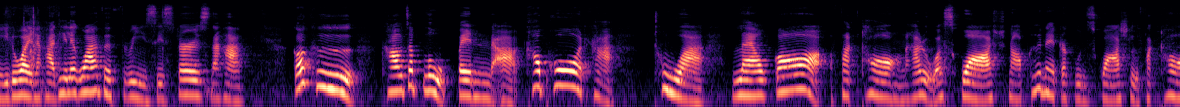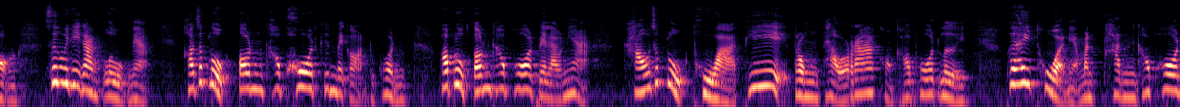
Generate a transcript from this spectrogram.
นี้ด้วยนะคะ ที่เรียกว่า the three sisters นะคะ ก็คือเขาจะปลูกเป็นข้าวโพดค่ะ ถั่วแล้วก็ฟักทองนะคะ หรือว่าสควอชเนาะพืชในตระกูลสควอชหรือฟักทอง ซึ่งวิธีการปลูกเนี่ยเขาจะปลูกต้นข้าวโพดขึ้นไปก่อนทุกคนพอปลูกต้นข้าวโพดไปแล้วเนี่ย เขาจะปลูกถั่วที่ตรงแถวรากของข้าวโพดเลย เพื่อให้ถั่วเนี่ยมันพันข้าวโพด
